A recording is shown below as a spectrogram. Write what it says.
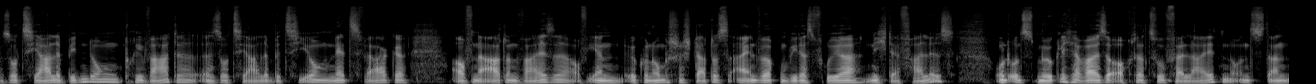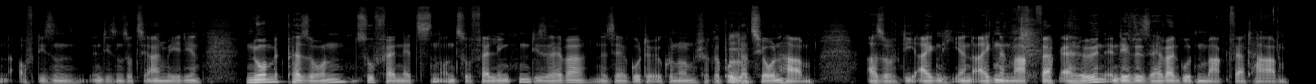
soziale Bindungen, private soziale Beziehungen, Netzwerke auf eine Art und Weise auf ihren ökonomischen Status einwirken, wie das früher nicht der Fall ist und uns möglicherweise auch dazu verleiten, uns dann auf diesen, in diesen sozialen Medien nur mit Personen zu vernetzen und zu verlinken, die selber eine sehr gute ökonomische Reputation mhm. haben also die eigentlich ihren eigenen Marktwert erhöhen, indem sie selber einen guten Marktwert haben.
